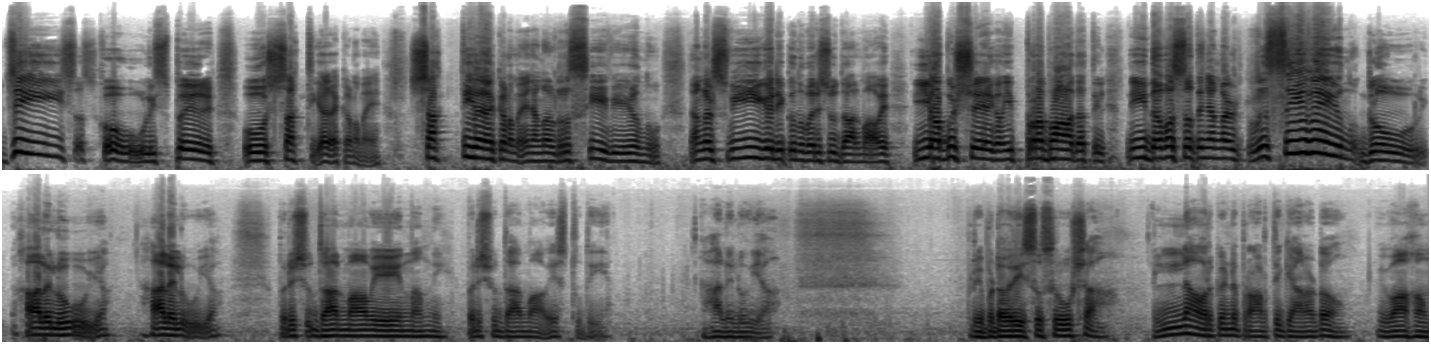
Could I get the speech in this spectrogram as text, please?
Jesus holy spirit ഓ ശക്തി അയക്കണമേ. ശക്തി അയക്കണമേ. ഞങ്ങൾ റിസീവ് ചെയ്യുന്നു. ഞങ്ങൾ സ്വീകരിക്കുന്നു പരിശുദ്ധാത്മാവെ. ഈ അഭിഷേകം ഈ പ്രഭാതത്തിൽ ഈ ദിവസത്തെ ഞങ്ങൾ റിസീവ് ചെയ്യുന്നു. ഗ്ലോറി ഹാലലൂയ ഹാലലൂയ പരിശുദ്ധാത്മാവേ നന്ദി പരിശുദ്ധാത്മാവേ സ്തുതി ഹാലലൂയ പ്രിയപ്പെട്ടവരെ ശുശ്രൂഷ എല്ലാവർക്കും വേണ്ടി പ്രാർത്ഥിക്കാൻ കേട്ടോ. വിവാഹം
